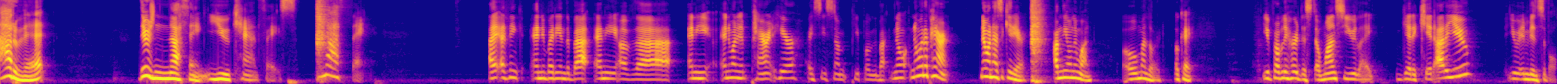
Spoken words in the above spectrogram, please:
out of it, there's nothing you can't face. Nothing. I, I think anybody in the back, any of the any anyone a parent here? I see some people in the back. No, no one a parent. No one has a kid here. I'm the only one. Oh my lord. Okay. You've probably heard this though. Once you like get a kid out of you, you're invincible.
